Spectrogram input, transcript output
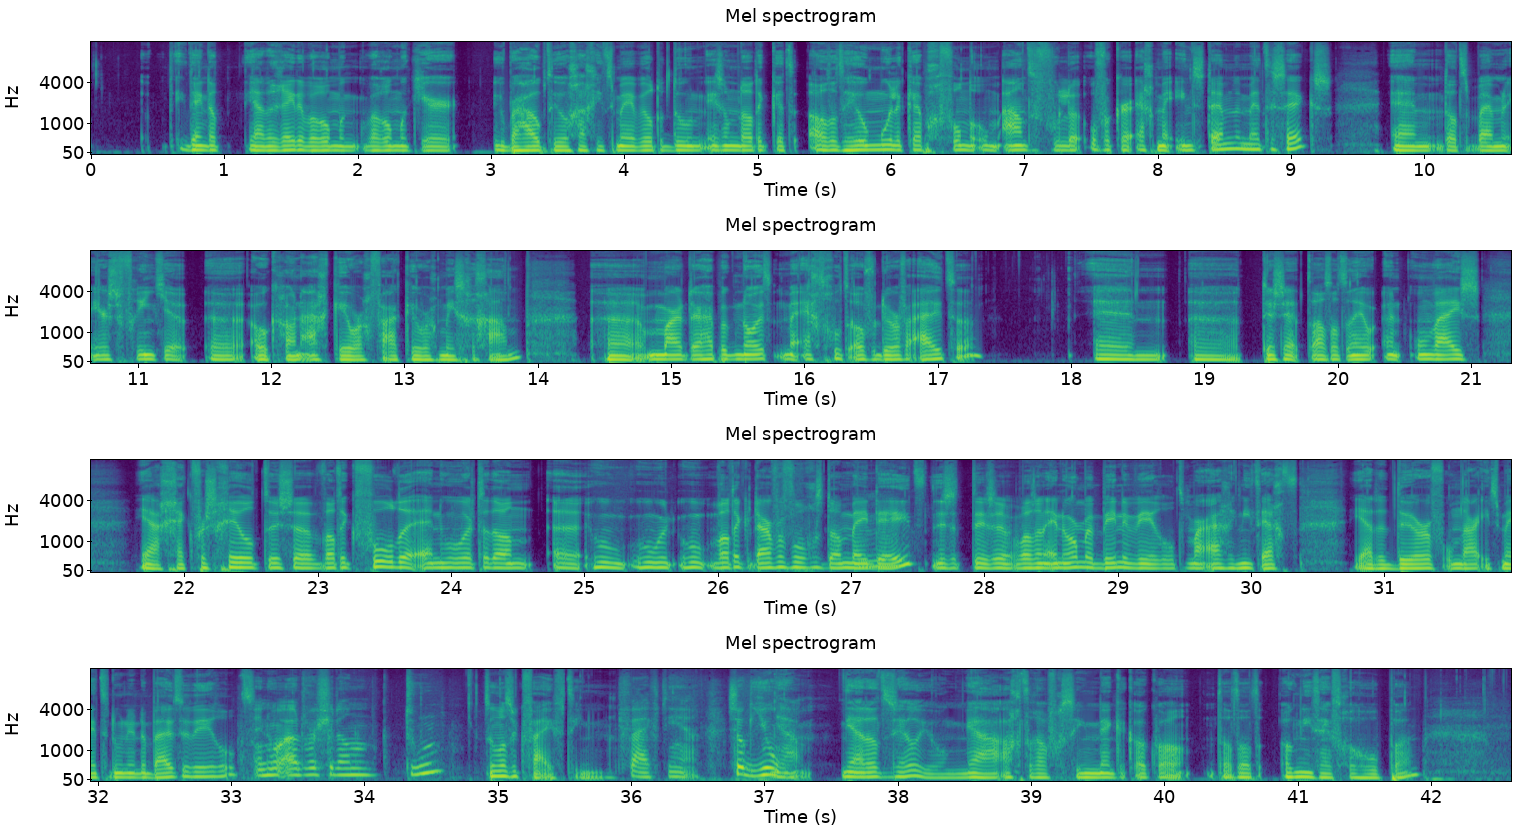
ik denk dat ja, de reden waarom waarom ik hier überhaupt heel graag iets mee wilde doen, is omdat ik het altijd heel moeilijk heb gevonden om aan te voelen of ik er echt mee instemde met de seks. En dat is bij mijn eerste vriendje uh, ook gewoon eigenlijk heel erg vaak heel erg misgegaan. Uh, maar daar heb ik nooit me echt goed over durven uiten. En uh, er zit altijd een, heel, een onwijs ja, gek verschil tussen wat ik voelde en hoe het er dan, uh, hoe, hoe, hoe, wat ik daar vervolgens dan mee mhm. deed. Dus het is, was een enorme binnenwereld, maar eigenlijk niet echt ja, de durf om daar iets mee te doen in de buitenwereld. En hoe oud was je dan toen? Toen was ik 15. 15, ja. Is ook jong. Ja, ja, dat is heel jong. Ja, achteraf gezien denk ik ook wel dat dat ook niet heeft geholpen.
